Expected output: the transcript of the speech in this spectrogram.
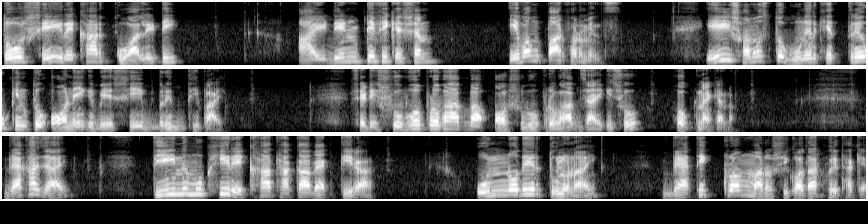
তো সেই রেখার কোয়ালিটি, আইডেন্টিফিকেশন এবং পারফরমেন্স এই সমস্ত গুণের ক্ষেত্রেও কিন্তু অনেক বেশি বৃদ্ধি পায়। সেটি শুভ প্রভাব বা অশুভ প্রভাব যাই কিছু হোক না কেন। দেখা যায়, তিনমুখী রেখা থাকা ব্যক্তিরা অন্যদের তুলনায় ব্যতিক্রম মানসিকতার হয়ে থাকে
